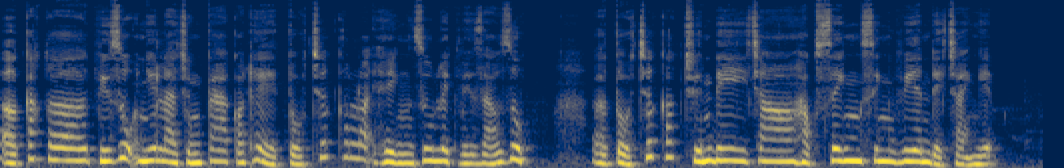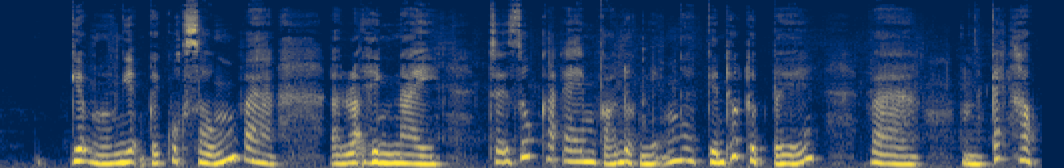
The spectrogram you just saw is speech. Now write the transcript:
Ở các ờ, ví dụ như là chúng ta có thể tổ chức các loại hình du lịch về giáo dục ờ, tổ chức các chuyến đi cho học sinh sinh viên để trải nghiệm nghiệm nghiệm cái cuộc sống và loại hình này sẽ giúp các em có được những kiến thức thực tế và cách học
